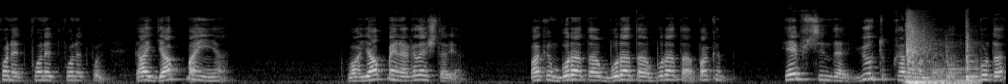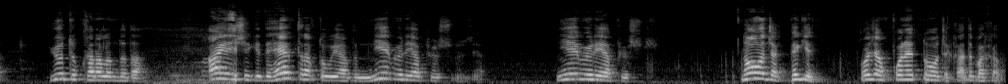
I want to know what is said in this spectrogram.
fonet fonet fonet fonet. Ya yapmayın ya. Va- Yapmayın arkadaşlar ya. Bakın burada, burada, burada bakın. Hepsinde YouTube kanalımda ya. Burada YouTube kanalımda da aynı şekilde her tarafta uyardım. Niye böyle yapıyorsunuz ya? Niye böyle yapıyorsunuz? Ne olacak peki? Hocam fonet ne olacak? Hadi bakalım.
